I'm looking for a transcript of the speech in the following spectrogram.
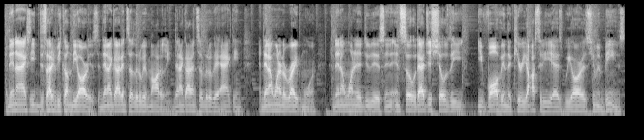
and then I actually decided to become the artist, and then I got into a little bit modeling, then I got into a little bit acting, and then I wanted to write more, and then I wanted to do this, and and so that just shows the evolving the curiosity as we are as human beings.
